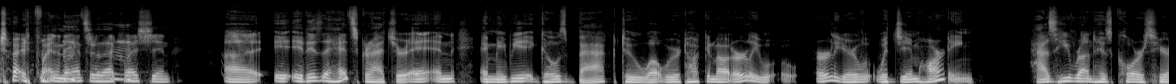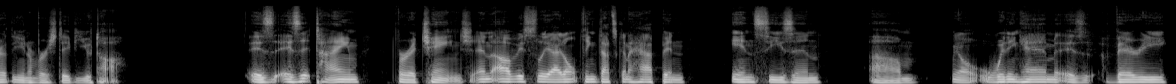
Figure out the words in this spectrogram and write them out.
try to find an answer to that question. uh, it, it is a head scratcher, and, and and maybe it goes back to what we were talking about early earlier with Jim Harding. Has he run his course here at the University of Utah? Is is it time for a change? And obviously, I don't think that's going to happen in season. Um, you know, Whittingham is very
